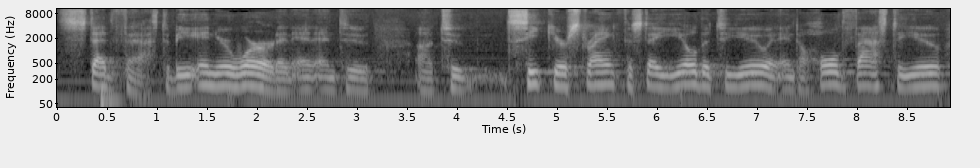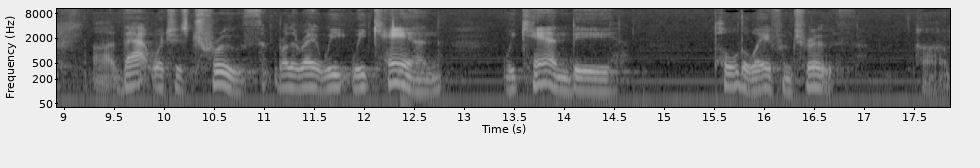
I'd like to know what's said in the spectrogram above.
steadfast, to be in your word and, and, and to, uh, to seek your strength, to stay yielded to you and, and to hold fast to you, uh, that which is truth, Brother Ray, we, we can, we can be pulled away from truth. Um,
